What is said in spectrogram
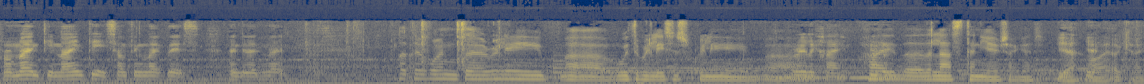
from 1990 something like this 1999 but they weren't uh, really uh, with releases really uh, really high high the, the last 10 years, I guess. Yeah. Yeah. Right. Okay.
